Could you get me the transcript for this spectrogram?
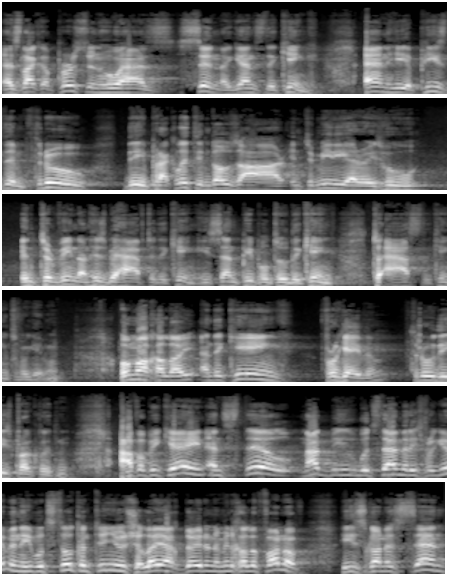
As like a person who has sinned against the king and he appeased him through the praklitim, those are intermediaries who intervened on his behalf to the king. He sent people to the king to ask the king to forgive him and the king forgave him through these praklitin. Afapikain, and still, not being withstand that he's forgiven, he would still continue. Shaleach doirin He's going to send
